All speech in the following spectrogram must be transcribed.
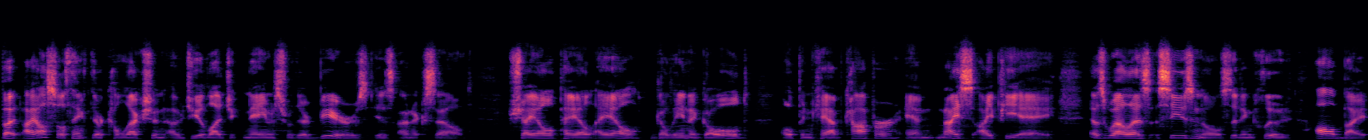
But I also think their collection of geologic names for their beers is unexcelled. Shale Pale Ale, Galena Gold, Open Cab Copper, and Gneiss IPA, as well as seasonals that include albite,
